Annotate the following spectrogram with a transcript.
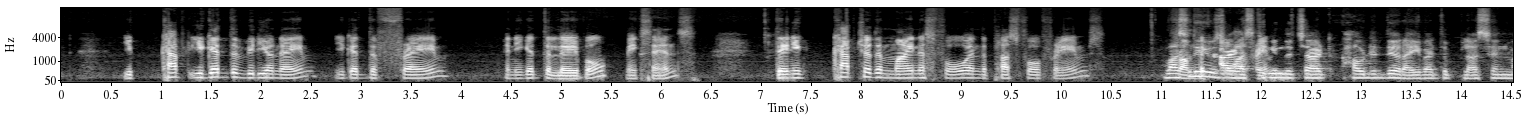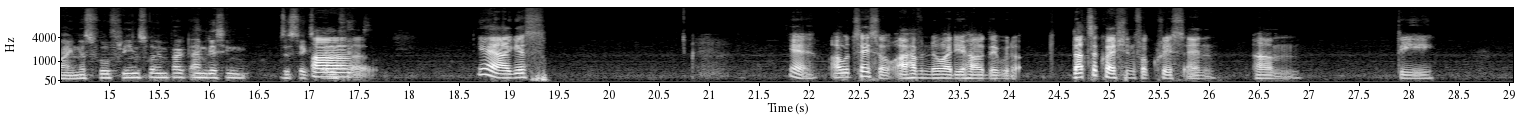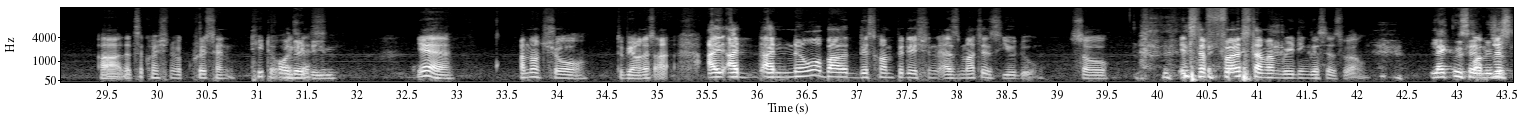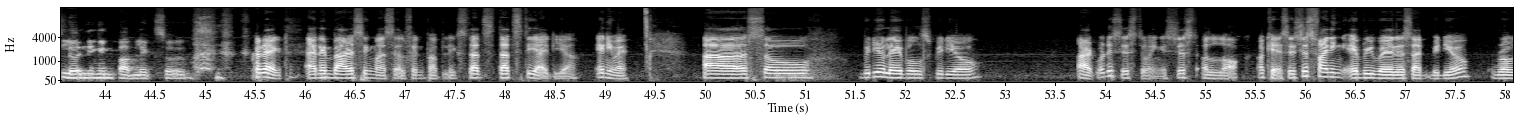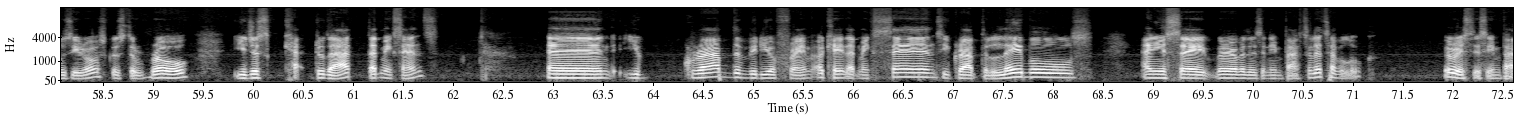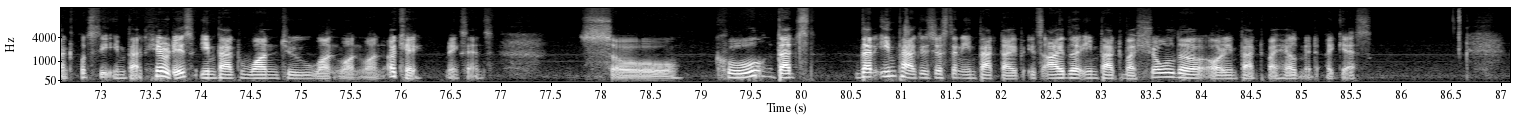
you cap you get the video name, you get the frame, and you get the label. Makes sense. Then you capture the minus four and the plus four frames. Vasudev was asking frame. in the chat, how did they arrive at the plus and minus four frames for impact? I'm guessing just experiment. Uh, yeah, I guess yeah, I would say so. I have no idea how they would. That's a question for Chris and um, the. Uh, that's a question for Chris and Tito. Or I their guess. team. Yeah, I'm not sure to be honest. I, I I I know about this competition as much as you do, so it's the first time I'm reading this as well. Like we said, well, we're just, just learning in public, so. correct, and embarrassing myself in public. So that's that's the idea. Anyway, uh, so video labels video all right what is this doing it's just a lock okay so it's just finding everywhere there's that video row zeros because the row you just do that. That makes sense. And you grab the video frame. Okay, that makes sense. You grab the labels and you say wherever there's an impact. So let's have a look. Where is this impact? What's the impact? Here it is. Impact one two one one one. Okay, makes sense. So cool. That's that impact is just an impact type. It's either impact by shoulder or impact by helmet, I guess.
